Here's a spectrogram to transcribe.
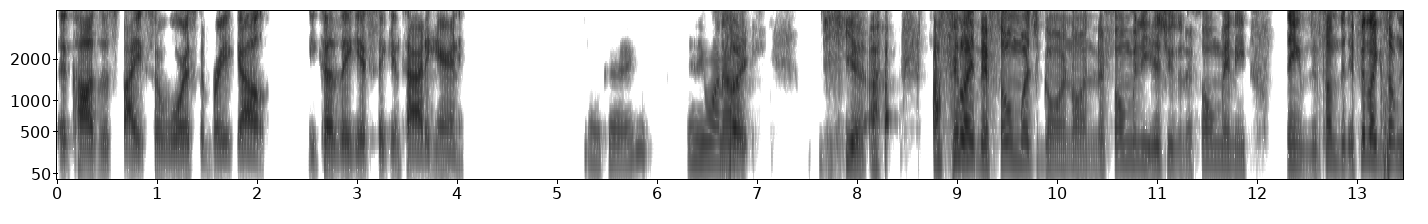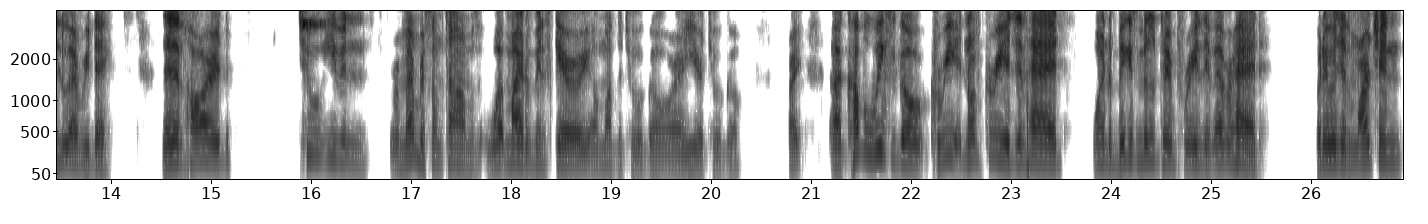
it causes fights or wars to break out because they get sick and tired of hearing it. Okay. Anyone else? Like, yeah, I, I feel like there's so much going on. There's so many issues and there's so many things. It's something. It feels like something new every day. That it's hard to even remember sometimes what might have been scary a month or two ago or a year or two ago. Right? A couple weeks ago, Korea, North Korea just had one of the biggest military parades they've ever had, where they were just marching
